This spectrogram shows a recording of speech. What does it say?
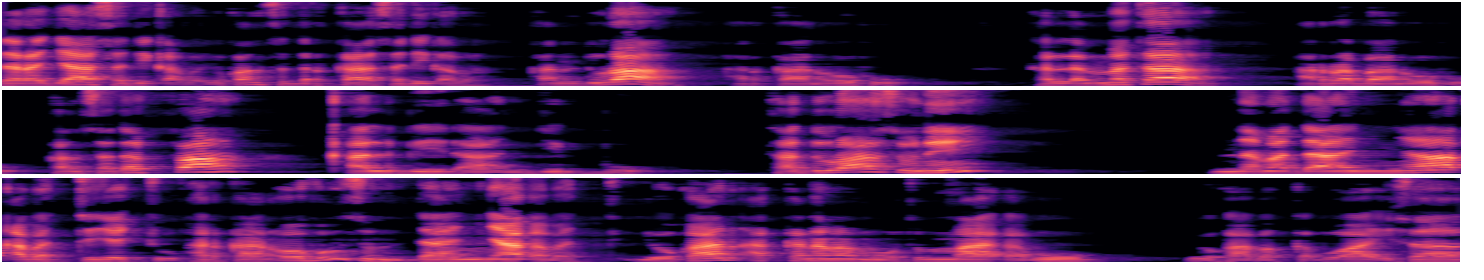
darajaa sadi qaba yookaan sadarkaa sadi qaba kan duraa harkaan oofu kan lammataa arrabaan oofu kan sadaffaa qalbiidhaan jibbu ta duraa suni nama daanyaa qabatte jechuu harkaan oofuun sun daanyaa qabatte yookaan akka nama mootummaa qabuu yookaan bakka bu'aa isaa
